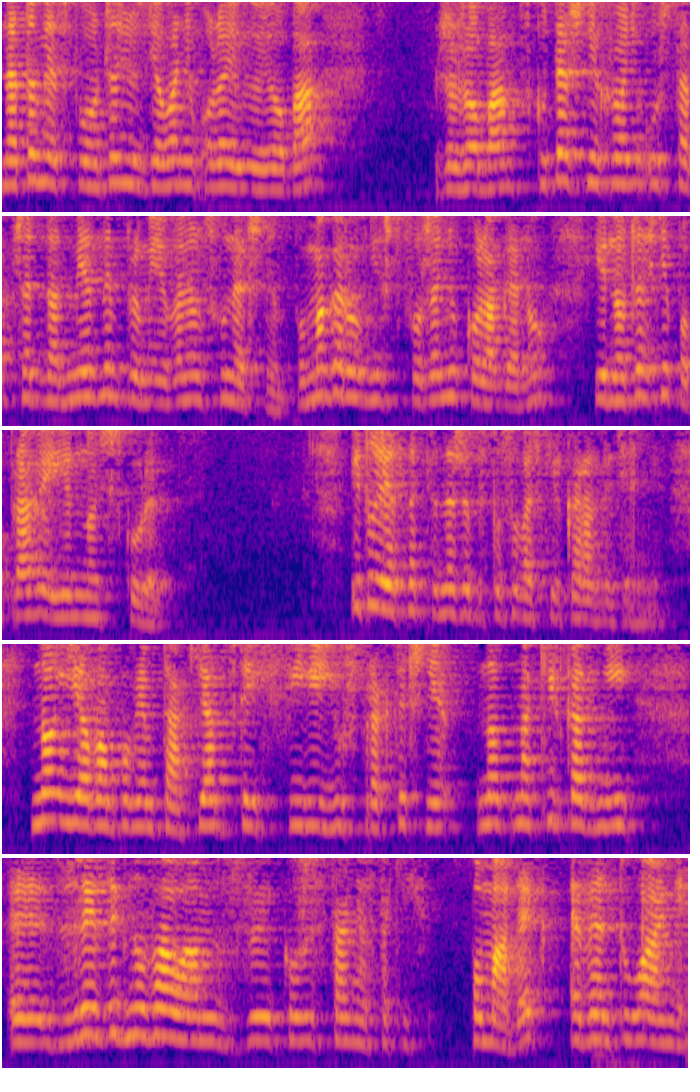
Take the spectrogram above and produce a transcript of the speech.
natomiast w połączeniu z działaniem oleju jojoba Żożoba skutecznie chroni usta przed nadmiernym promieniowaniem słonecznym. Pomaga również w tworzeniu kolagenu, jednocześnie poprawia jemność skóry. I tu jest napisane, żeby stosować kilka razy dziennie. No i ja Wam powiem tak, ja w tej chwili już praktycznie na, na kilka dni e, zrezygnowałam z korzystania z takich pomadek. Ewentualnie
